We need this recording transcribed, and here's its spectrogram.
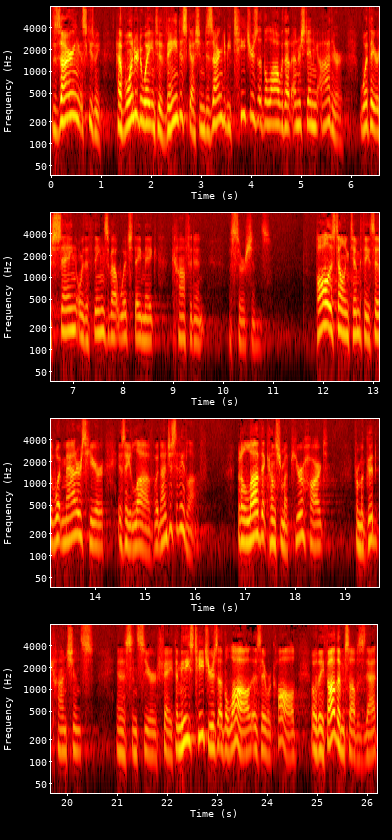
desiring, excuse me, have wandered away into vain discussion, desiring to be teachers of the law without understanding either what they are saying or the things about which they make confident assertions. Paul is telling Timothy, he said, what matters here is a love, but not just any love but a love that comes from a pure heart, from a good conscience, and a sincere faith. I mean, these teachers of the law, as they were called, or they thought of themselves as that,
